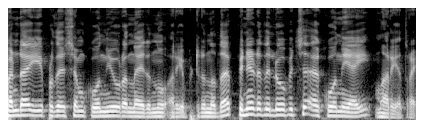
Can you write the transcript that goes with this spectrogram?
പണ്ട് ഈ പ്രദേശം കോന്നിയൂർ എന്നായിരുന്നു അറിയപ്പെട്ടിരുന്നത്. പിന്നീട് ഇത് ലോപിച്ച് കോന്നിയായി മാറിയത്രേ.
